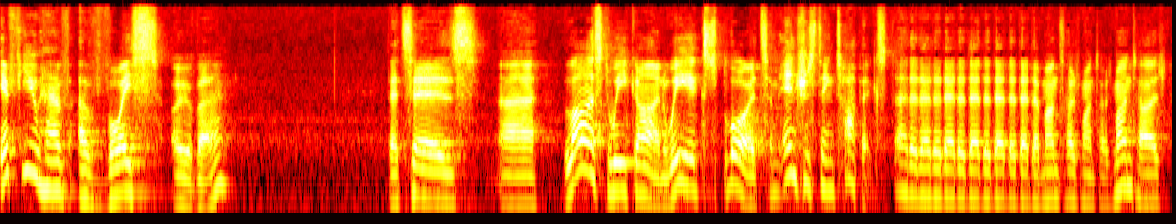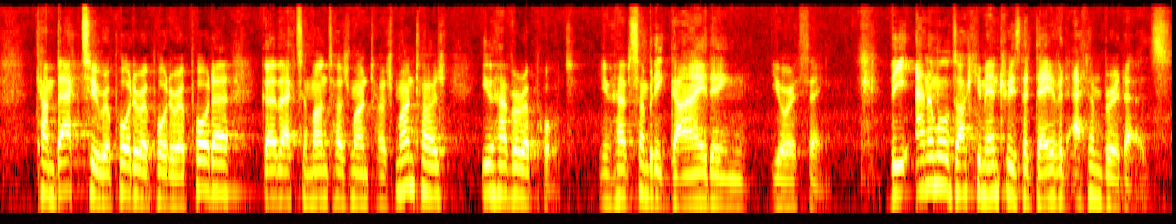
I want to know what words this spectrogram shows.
If you have a voiceover that says, uh, last week on, we explored some interesting topics, da da da da da da da da da da montage, montage, montage, come back to reporter, reporter, reporter, go back to montage, montage, montage, you have a report. You have somebody guiding your thing. The animal documentaries that David Attenborough does,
